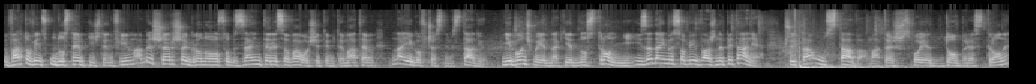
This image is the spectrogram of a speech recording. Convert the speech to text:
Warto więc udostępnić ten film, aby szersze grono osób zainteresowało się tym tematem na jego wczesnym stadium. Nie bądźmy jednak jednostronni i zadajmy sobie ważne pytanie: czy ta ustawa ma też swoje dobre strony?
